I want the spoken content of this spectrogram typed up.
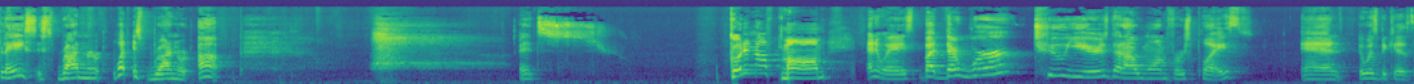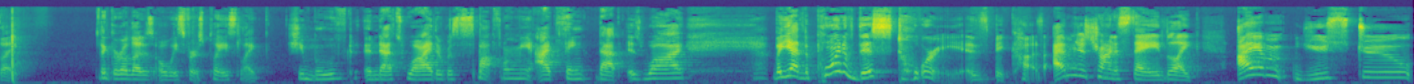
place. It's runner. What is runner up? it's good enough, mom. Anyways, but there were two years that I won first place, and it was because like the girl that is always first place, like she moved, and that's why there was a spot for me. I think that is why. But yeah, the point of this story is because I'm just trying to say, like, I am used to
